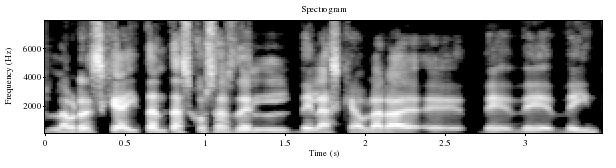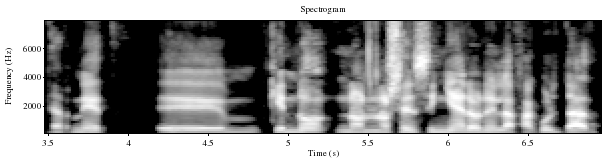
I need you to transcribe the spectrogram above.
la verdad es que hay tantas cosas de, las que hablar de, Internet que no, no, nos enseñaron en la facultad,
